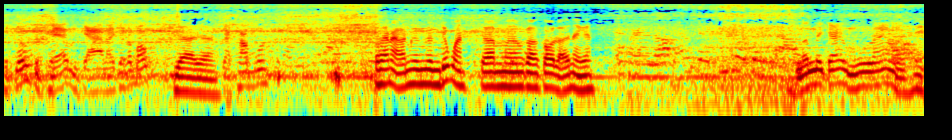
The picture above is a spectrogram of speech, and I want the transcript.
xịt nước xịt xẻ mình chà lại cho nó bốc. Dạ dạ. Chà không á. Có thể nào anh ngưng ngưng chút anh cho em ờ, coi coi lại này anh đến mấy cái muốn lá rồi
